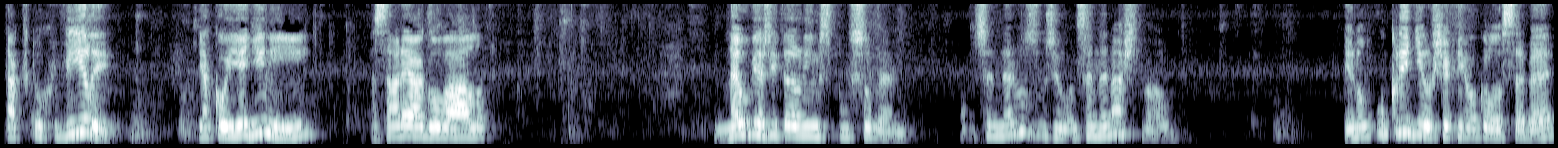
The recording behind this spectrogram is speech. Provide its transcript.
tak v tu chvíli jako jediný zareagoval neuvěřitelným způsobem. On se nerozuřil, on se nenaštval. Jenom uklidnil všechny okolo sebe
